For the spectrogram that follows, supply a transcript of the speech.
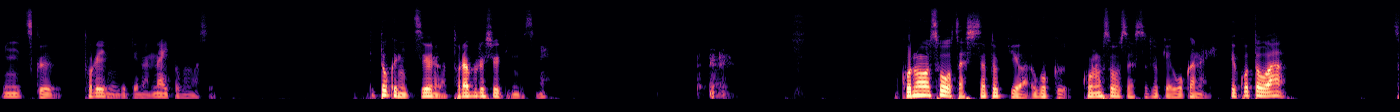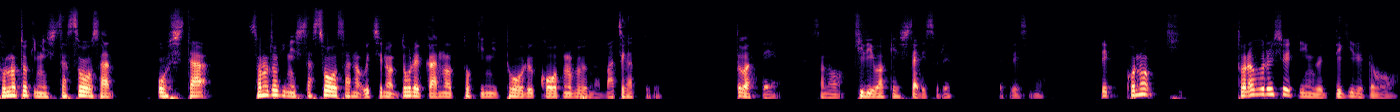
身につくトレーニングっていうのはないと思います。で特に強いのがトラブルシューティングですね。この操作した時は動く。この操作した時は動かない。ってことは、その時にした操作をした、その時にした操作のうちのどれかの時に通るコードの部分が間違ってる。とかって、その切り分けしたりするやつですね。で、このトラブルシューティングできると、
